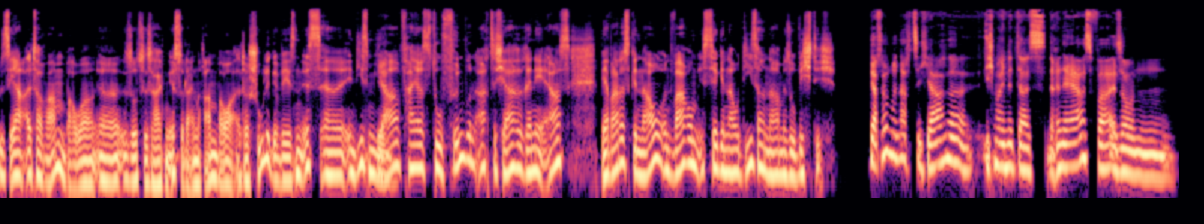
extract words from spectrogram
sehr alter Rahmenbauer äh, sozusagen ist oder ein Rahmenbauer alter Schule gewesen ist. Äh, in diesem ja. Jahr feierst du 85 Jahre René Ers. Wer war das genau und warum ist dir genau dieser Name so wichtig? Ja, 85 Jahre. Ich meine, das René Ers war also ein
